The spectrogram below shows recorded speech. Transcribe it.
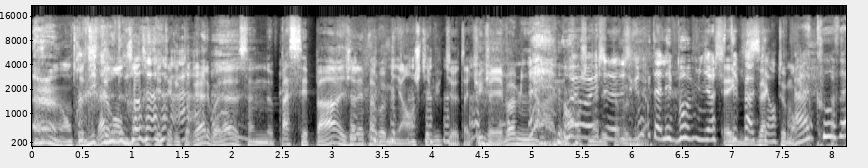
entre différentes entités territoriales, voilà, ça ne passait pas et j'allais pas vomir. Hein. Je t'ai vu que t'as cru que j'allais vomir. Non, ouais, je ouais, pas vomir. cru que t'allais vomir, j'étais pas bien. Exactement. À couvert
